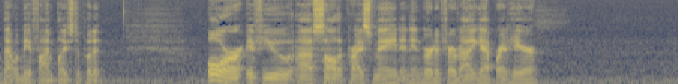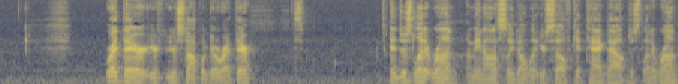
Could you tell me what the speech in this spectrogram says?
That would be a fine place to put it. Or if you uh, saw that price made an inverted fair value gap right here, right there, your, your stop would go right there. And just let it run. I mean, honestly, don't let yourself get tagged out. Just let it run.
